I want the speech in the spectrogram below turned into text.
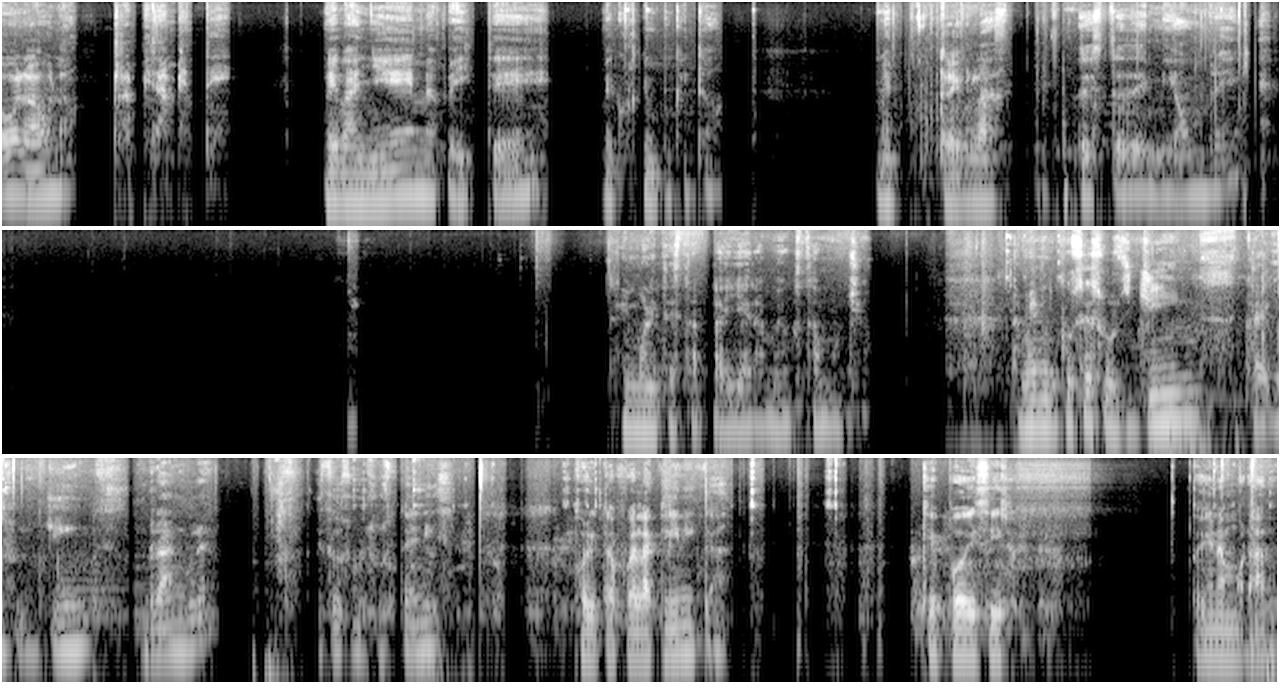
Hola, hola. Rápidamente. Me bañé, me afeité, me corté un poquito. Me traigo las este de mi hombre. Muy bonita esta playera, me gusta mucho. También me puse sus jeans, traigo sus jeans Wrangler. Estos son sus tenis. Ahorita fue a la clínica. ¿Qué puedo decir? Estoy enamorado.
